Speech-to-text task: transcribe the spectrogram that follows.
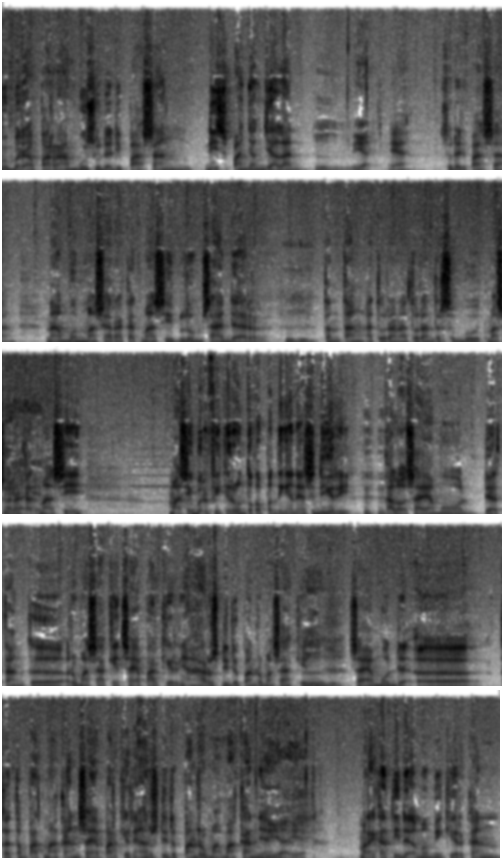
beberapa rambu sudah dipasang di sepanjang jalan. Mm-hmm. Yeah. Ya, sudah dipasang. Namun masyarakat masih belum sadar mm-hmm. tentang aturan-aturan tersebut. Masyarakat yeah, yeah. masih masih berpikir untuk kepentingannya sendiri. Kalau saya mau datang ke rumah sakit, saya parkirnya harus di depan rumah sakit. Mm. Saya mau uh, ke tempat makan, saya parkirnya harus di depan rumah makannya. Iya, iya. Mereka tidak memikirkan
